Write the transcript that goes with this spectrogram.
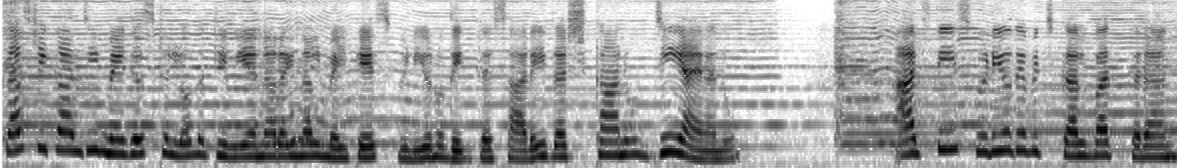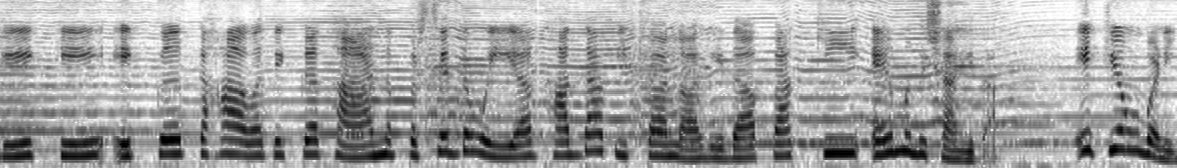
ਸਤਿ ਸ਼੍ਰੀ ਅਕਾਲ ਜੀ, ਮੈਂ ਜਸਟ ਲੋ ਦਾ ਟੀਵੀ ਐਨਆਰਆਈ ਨਾਲ ਮਿਲ ਕੇ ਇਸ ਵੀਡੀਓ ਨੂੰ ਦੇਖਦੇ ਸਾਰੇ ਹੀ ਦਰਸ਼ਕਾਂ ਨੂੰ, ਜੀ ਆਇਆਂ ਨੂੰ। ਅੱਜ ਦੀ ਇਸ ਵੀਡੀਓ ਦੇ ਵਿੱਚ ਗੱਲਬਾਤ ਕਰਾਂਗੇ ਕਿ ਇੱਕ ਕਹਾਵਤ, ਇੱਕ ਖਾਣ ਪ੍ਰਸਿੱਧ ਹੋਈ ਆ ਖਾਦਾ ਪੀਤਾ ਲਾਗੇ ਦਾ ਪਾਕੀ ਅਹਿਮਦ ਸ਼ਾਹੀ ਦਾ। ਇਹ ਕਿਉਂ ਬਣੀ?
